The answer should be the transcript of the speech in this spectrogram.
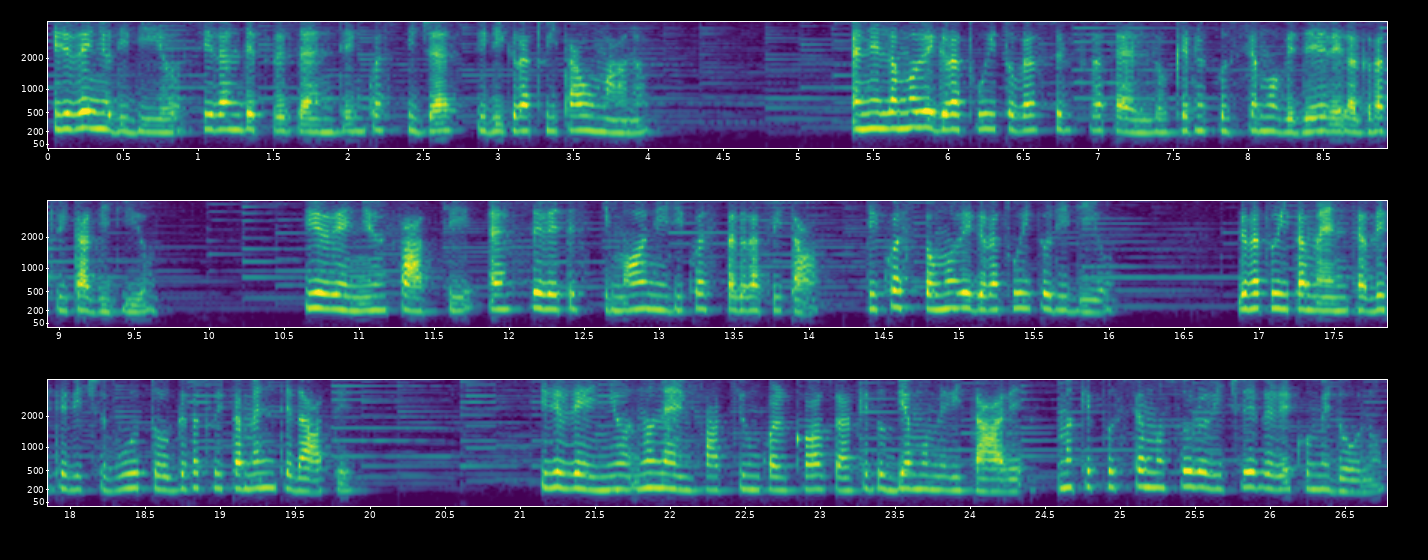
Il regno di Dio si rende presente in questi gesti di gratuità umana è nell'amore gratuito verso il fratello che noi possiamo vedere la gratuità di Dio. Il regno infatti è essere testimoni di questa gratuità, di questo amore gratuito di Dio. Gratuitamente avete ricevuto, gratuitamente date. Il regno non è infatti un qualcosa che dobbiamo meritare, ma che possiamo solo ricevere come dono.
